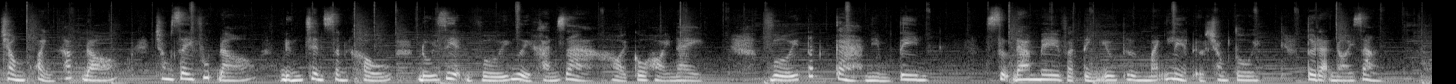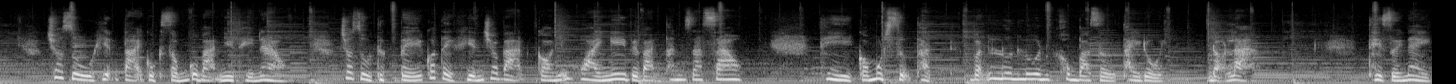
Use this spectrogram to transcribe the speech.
trong khoảnh khắc đó, trong giây phút đó, đứng trên sân khấu đối diện với người khán giả hỏi câu hỏi này, với tất cả niềm tin, sự đam mê và tình yêu thương mãnh liệt ở trong tôi tôi đã nói rằng, cho dù hiện tại cuộc sống của bạn như thế nào cho dù thực tế có thể khiến cho bạn có những hoài nghi về bản thân ra sao, thì có một sự thật vẫn luôn luôn không bao giờ thay đổi, đó là thế giới này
